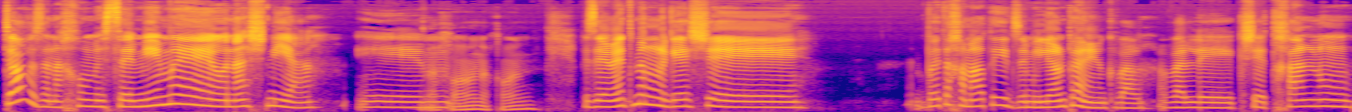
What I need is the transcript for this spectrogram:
טוב, אז אנחנו מסיימים עונה שנייה. נכון, נכון. וזה באמת מרגש, בטח אמרתי את זה מיליון פעמים כבר, אבל uh, כשהתחלנו,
